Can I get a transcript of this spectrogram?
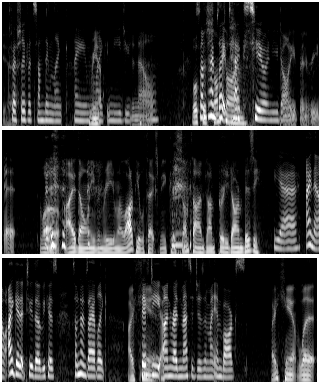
Yeah. Especially if it's something like I mean, like need you to know. Well, 'cause sometimes, I text you and you don't even read it. Well, I don't even read them. A lot of people text me because sometimes I'm pretty darn busy. Yeah, I know. I get it too though because sometimes I have like I 50 unread messages in my inbox. I can't let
